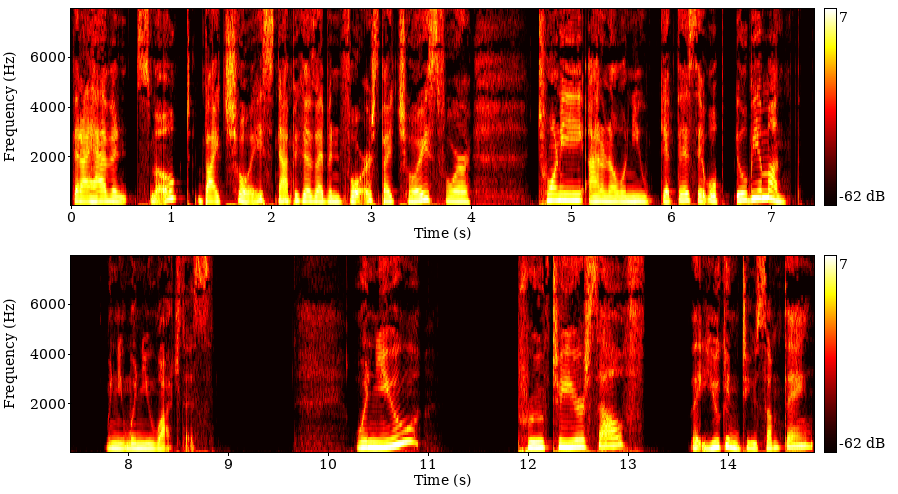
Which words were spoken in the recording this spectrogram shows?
that I haven't smoked by choice, not because I've been forced, by choice for 20, I don't know, when you get this, it will it will be a month when you when you watch this. When you prove to yourself that you can do something,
